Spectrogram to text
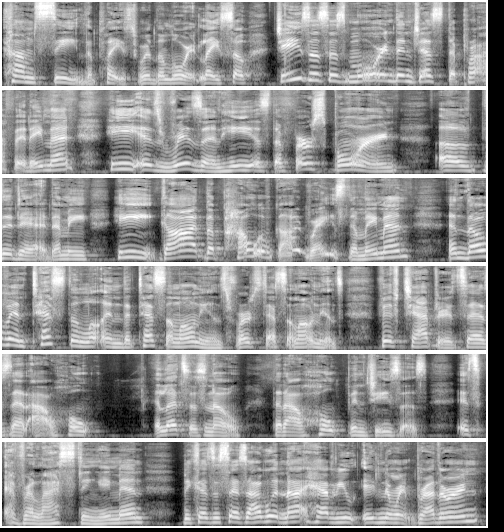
come see the place where the Lord lay. So Jesus is more than just the prophet. Amen. He is risen. He is the firstborn of the dead. I mean, he, God, the power of God raised him. Amen. And though in, Thessalon- in the Thessalonians, first Thessalonians, fifth chapter, it says that our hope, it lets us know that our hope in Jesus is everlasting. Amen. Because it says, I would not have you ignorant brethren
